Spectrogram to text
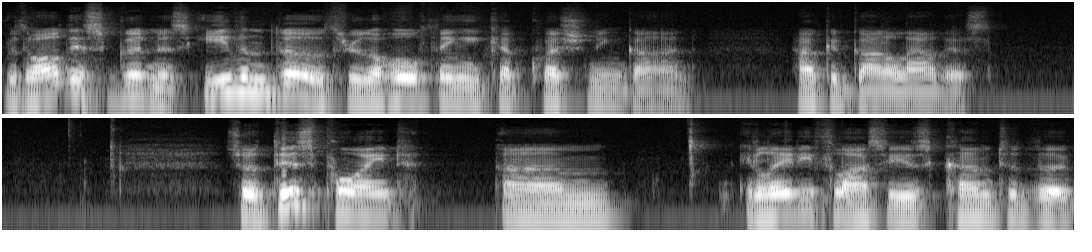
with all this goodness, even though through the whole thing he kept questioning God. How could God allow this? So at this point, um, Lady Philosophy has come to the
